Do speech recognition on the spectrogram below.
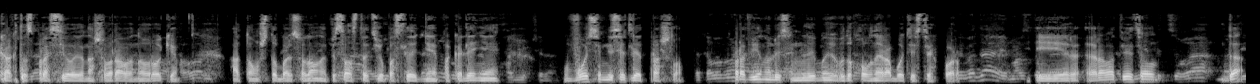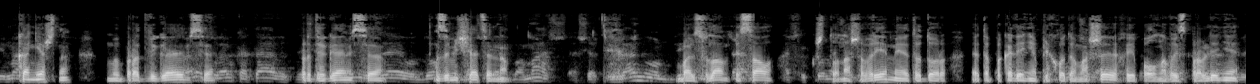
Как-то спросил я нашего Рава на уроке о том, что Бальсулам написал статью «Последнее поколение». 80 лет прошло. Продвинулись ли мы в духовной работе с тех пор? И Рав ответил, да, конечно, мы продвигаемся, продвигаемся замечательно. Бальсулам писал, что наше время — это дор, это поколение прихода Машеха и полного исправления,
